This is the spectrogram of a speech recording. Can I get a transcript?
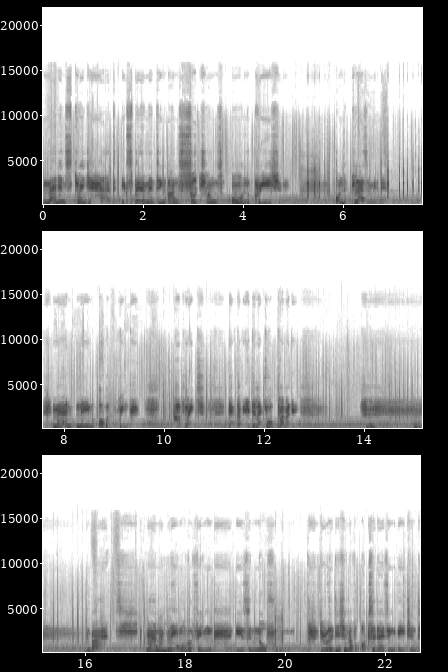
man in strange hat experimenting on Suchong's own creation. On plasmid. Man name of Fink. Outrage! Theft of intellectual property! Hmm. But man name of a thing is no fool. Through addition of oxidizing agent,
